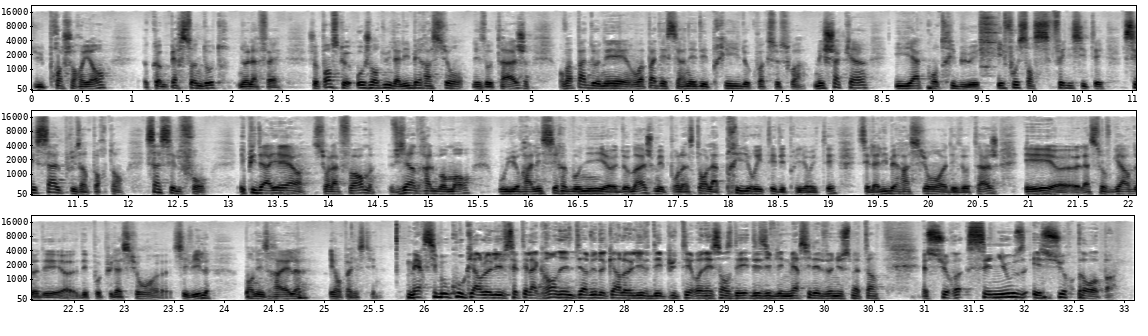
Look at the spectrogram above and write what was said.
du Proche-Orient, comme personne d'autre ne l'a fait. Je pense qu'aujourd'hui, la libération des otages, on va pas donner, on va pas décerner des prix de quoi que ce soit, mais chacun y a contribué. Il faut s'en féliciter. C'est ça le plus important. Ça, c'est le fond. Et puis derrière, sur la forme, viendra le moment où il y aura les cérémonies euh, d'hommage, mais pour l'instant, la priorité des priorités, c'est la libération euh, des otages et euh, la sauvegarde des populations civiles en Israël et en Palestine. Merci beaucoup, Carl Olive. C'était la grande interview de Carl Olive, député Renaissance des, Yvelines. Merci d'être venu ce matin sur CNews et sur Europe 1.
